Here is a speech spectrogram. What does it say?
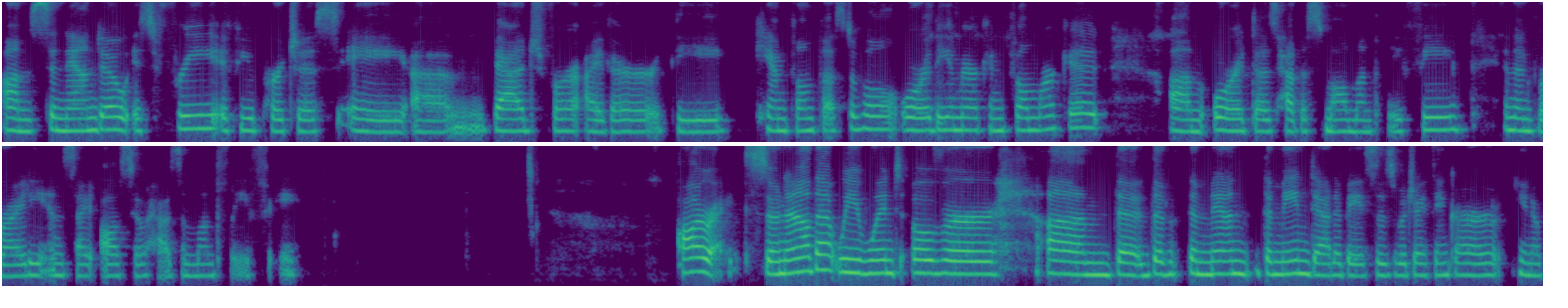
Um, Cinando is free if you purchase a um, badge for either the Cannes Film Festival or the American Film Market, um, or it does have a small monthly fee. And then Variety Insight also has a monthly fee. All right, so now that we went over um, the, the, the, man, the main databases, which I think are you know,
